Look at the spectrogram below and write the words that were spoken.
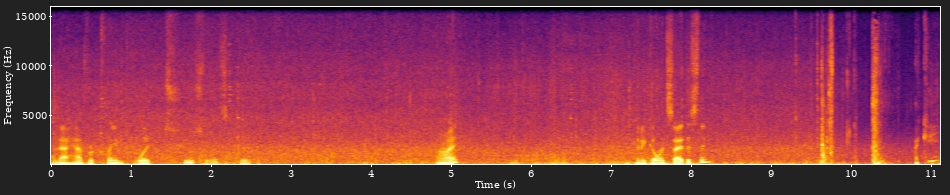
And I have reclaimed wood too, so that's good. Alright. Can I go inside this thing? I can't.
